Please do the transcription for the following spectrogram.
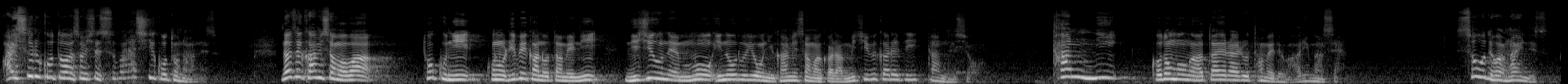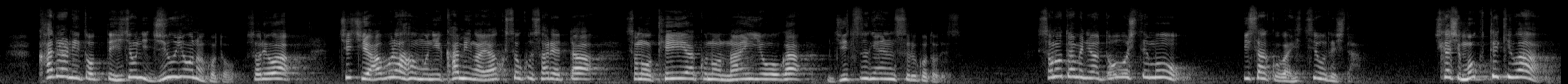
愛することはそして素晴らしいことなんです。なぜ神様は特にこのリベカのために20年も祈るように神様から導かれていったんでしょう。単に子供が与えられるためではありません。そうではないんです。彼らにとって非常に重要なこと。それは父アブラハムに神が約束されたその契約の内容が実現することです。そのためにはどうしてもイサクが必要でした。しかし目的は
